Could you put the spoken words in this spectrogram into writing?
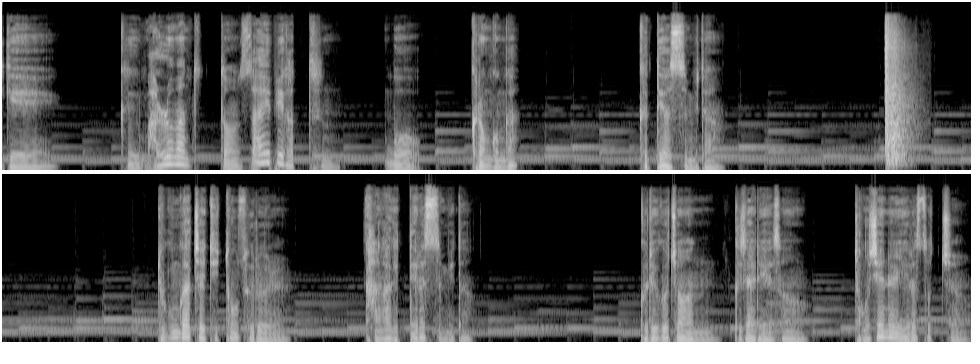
이게 그 말로만 듣던 사이비 같은 뭐 그런 건가? 그때였습니다. 누군가 제 뒤통수를 강하게 때렸습니다. 그리고 전 그 자리에서 정신을 잃었었죠.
